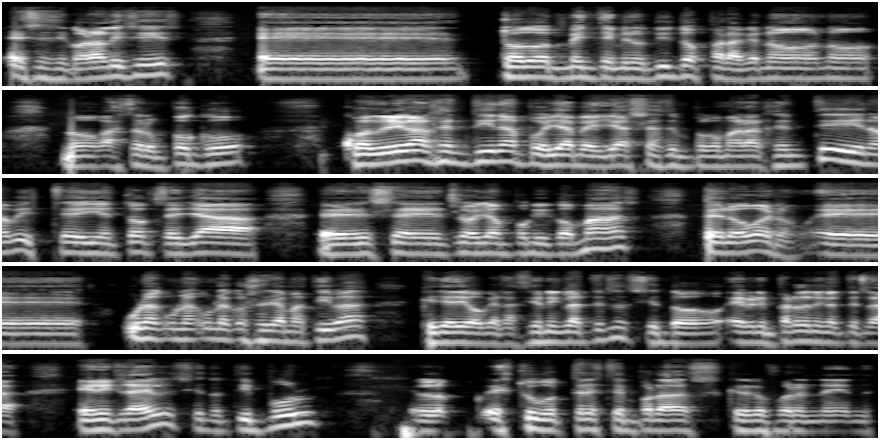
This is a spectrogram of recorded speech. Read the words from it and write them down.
ese psicoanálisis, eh, todo en 20 minutitos para que no, no, no gastar un poco. Cuando llega a Argentina, pues ya ve, ya se hace un poco más argentino, ¿viste? Y entonces ya eh, se enrolla un poquito más. Pero bueno, eh, una, una, cosa llamativa, que ya digo que nació en Inglaterra, siendo, eh, perdón, en Inglaterra, en Israel, siendo. Lo- Estuvo tres temporadas, creo que fueron en,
